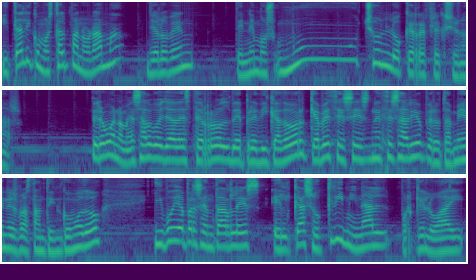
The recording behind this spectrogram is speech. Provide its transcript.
Y tal y como está el panorama, ya lo ven, tenemos mucho en lo que reflexionar. Pero bueno, me salgo ya de este rol de predicador, que a veces es necesario, pero también es bastante incómodo, y voy a presentarles el caso criminal, porque lo hay,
